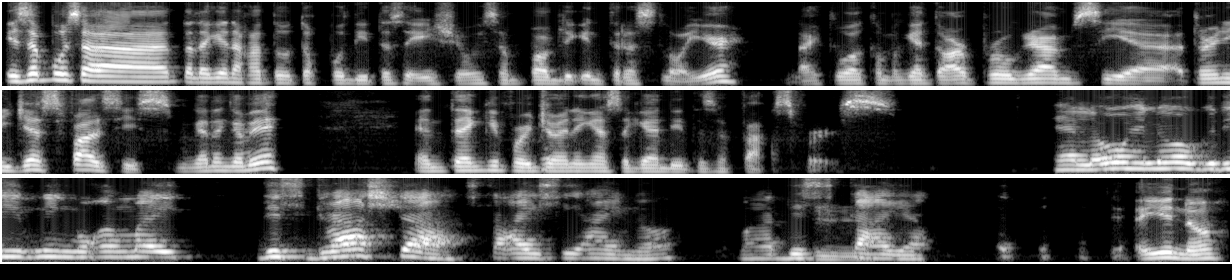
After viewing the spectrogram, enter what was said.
Isa po sa talaga nakatutok po dito sa issue, isang public interest lawyer. I'd like to welcome again to our program si uh, Attorney Jess Falsis. Magandang gabi. And thank you for joining us again dito sa Facts First. Hello, hello, good evening. Mukhang may disgrasya sa ICI, no? Mga diskaya. Ayun, no?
